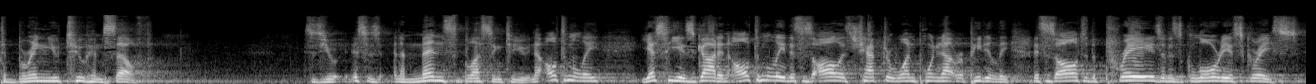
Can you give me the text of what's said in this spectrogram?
to bring you to Himself. This is, you, this is an immense blessing to you. Now, ultimately, yes, He is God, and ultimately, this is all, as chapter 1 pointed out repeatedly, this is all to the praise of His glorious grace.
